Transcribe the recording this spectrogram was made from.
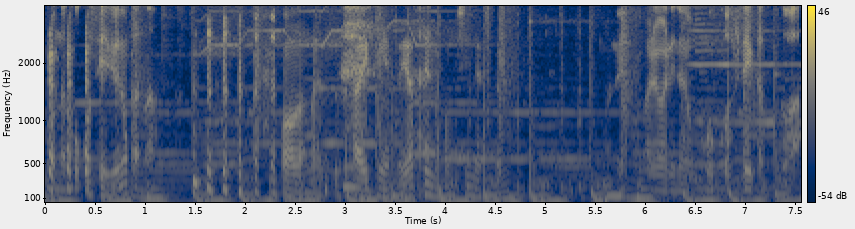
こんな高校生いるのかな、ーわかんないです。最近やったらやってんのかもしれないですけど、まあね、我々の高校生活とは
